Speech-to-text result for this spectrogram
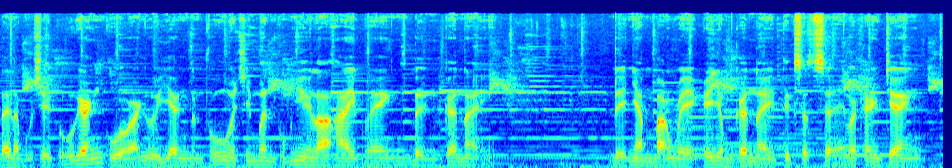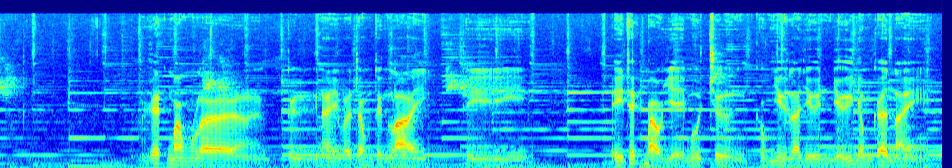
đây là một sự cố gắng của người dân thành phố Hồ Chí Minh cũng như là hai bên đường kênh này để nhằm bảo vệ cái dòng kênh này được sạch sẽ và khang trang. Rất mong là từ nay và trong tương lai thì ý thức bảo vệ môi trường cũng như là giữ dòng kênh này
